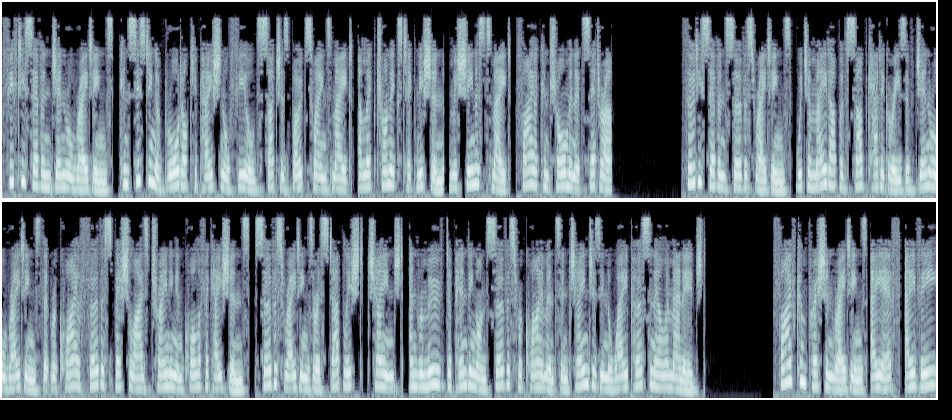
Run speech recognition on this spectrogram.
57 general ratings, consisting of broad occupational fields such as boatswain's mate, electronics technician, machinist's mate, fire controlman etc. 37 service ratings, which are made up of subcategories of general ratings that require further specialized training and qualifications. Service ratings are established, changed, and removed depending on service requirements and changes in the way personnel are managed. Five compression ratings AF, AV,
